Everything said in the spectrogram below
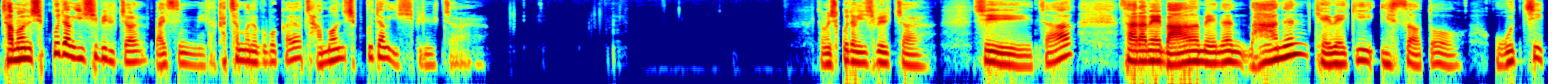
잠언 19장 21절 말씀입니다. 같이 한번 읽어 볼까요? 잠언 19장 21절. 잠언 19장 21절. 시작. 사람의 마음에는 많은 계획이 있어도 오직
